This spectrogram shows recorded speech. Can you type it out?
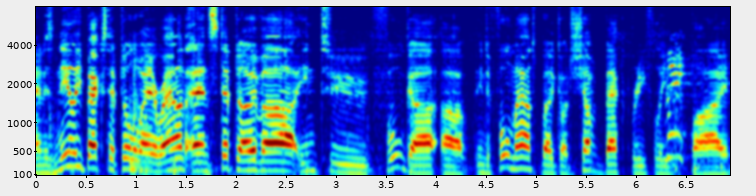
and is nearly backstepped all the way around and stepped over into full guard, uh, into full mount, but got shoved back briefly by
